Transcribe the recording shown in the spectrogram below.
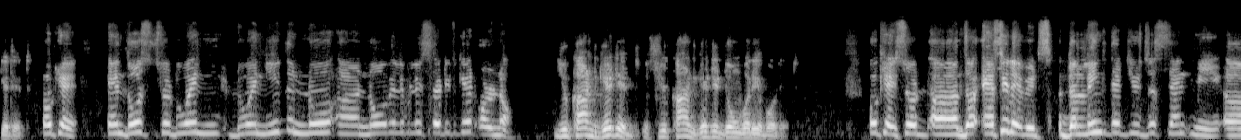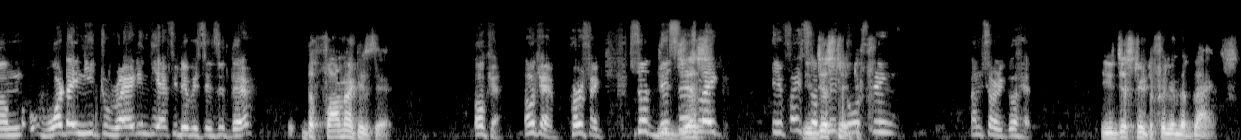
Get it. Okay. And those. So do I do I need the no uh, no availability certificate or no? You can't get it. If you can't get it, don't worry about it. Okay, so uh, the affidavits, the link that you just sent me, um, what I need to write in the affidavits, is it there? The format is there. Okay, okay, perfect. So this is just- like, if I you submit just those things, I'm sorry, go ahead. You just need to fill in the blanks.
